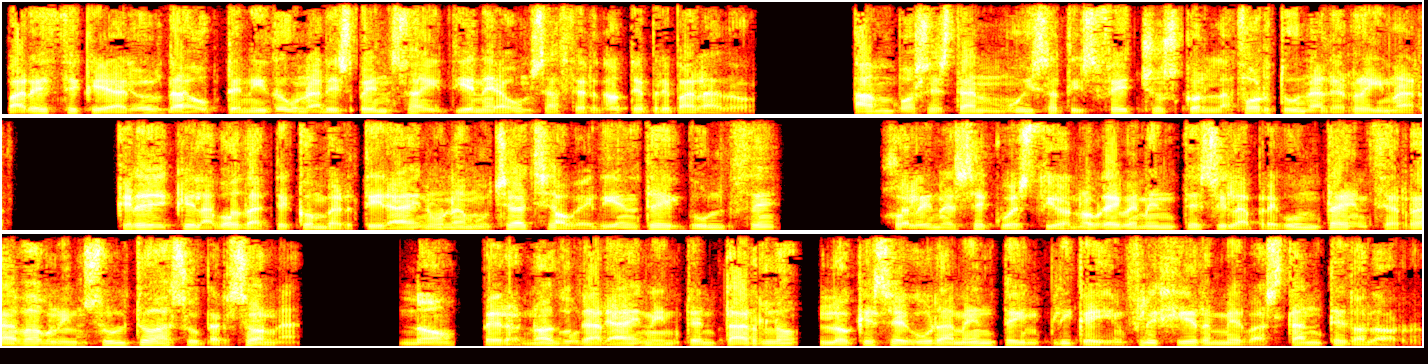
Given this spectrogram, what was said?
Parece que Harold ha obtenido una dispensa y tiene a un sacerdote preparado. Ambos están muy satisfechos con la fortuna de Reynard. ¿Cree que la boda te convertirá en una muchacha obediente y dulce? Jolene se cuestionó brevemente si la pregunta encerraba un insulto a su persona. No, pero no dudará en intentarlo, lo que seguramente implique infligirme bastante dolor.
